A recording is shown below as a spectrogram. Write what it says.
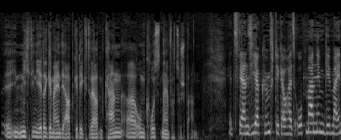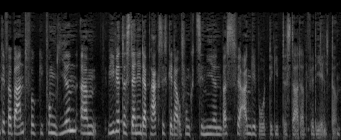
nicht in jeder Gemeinde abgedeckt werden kann, um Kosten einfach zu sparen. Jetzt werden Sie ja künftig auch als Obmann im Gemeindeverband fungieren. Ähm, wie wird das denn in der Praxis genau funktionieren? Was für Angebote gibt es da dann für die Eltern?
